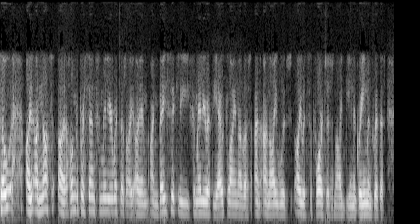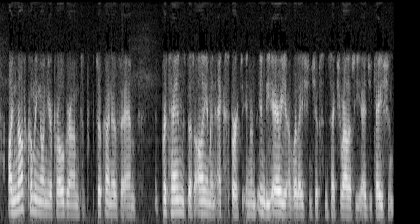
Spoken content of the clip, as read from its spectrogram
So I, am not 100% familiar with it. I, am I'm basically familiar with the outline of it, and, and, I would I would support it, and I'd be in agreement with it. I'm not coming on your program to to kind of um, pretends that I am an expert in in the area of relationships and sexuality education.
